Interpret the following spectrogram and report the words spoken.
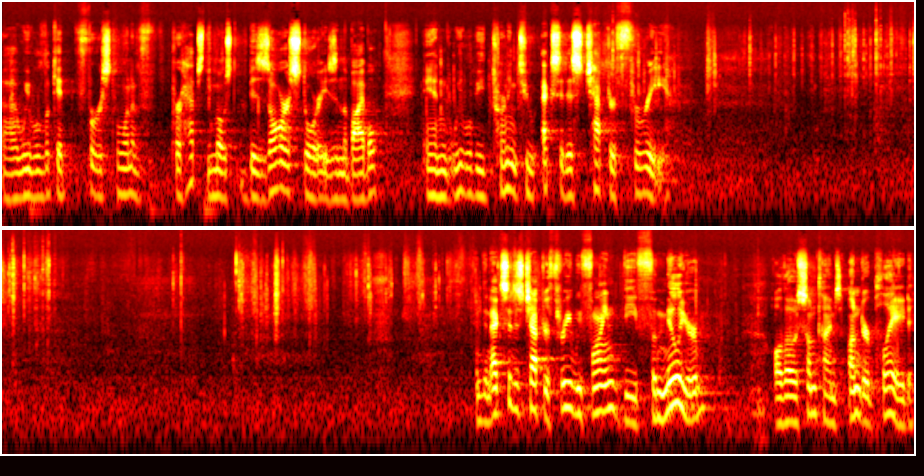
uh, we will look at first one of perhaps the most bizarre stories in the Bible, and we will be turning to Exodus chapter 3. And in Exodus chapter 3, we find the familiar, although sometimes underplayed,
